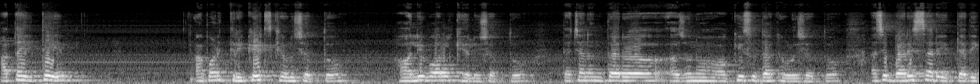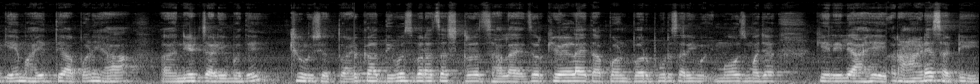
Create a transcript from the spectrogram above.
आता इथे आपण क्रिकेट्स खेळू शकतो हॉलीबॉल खेळू शकतो त्याच्यानंतर अजून हॉकीसुद्धा खेळू शकतो. असे बरेच सारे इत्यादी गेम आहेत ते आपण ह्या नेट जाळीमध्ये खेळू शकतो. आणि का दिवसभराचा स्ट्रेस झाला आहे जर खेळला आहे तर आपण भरपूर सारी मौज मजा केलेली आहे राहण्यासाठी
